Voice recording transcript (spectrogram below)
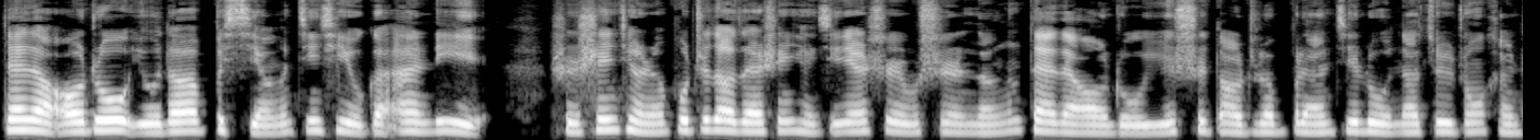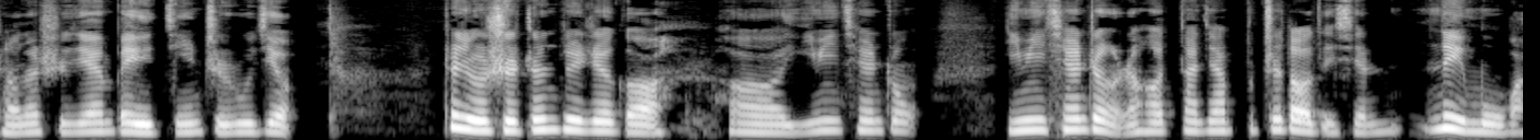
待到澳洲，有的不行。近期有个案例是申请人不知道在申请期间是不是能待在澳洲，于是导致了不良记录，那最终很长的时间被禁止入境。这就是针对这个呃移民签证、移民签证，然后大家不知道的一些内幕吧。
